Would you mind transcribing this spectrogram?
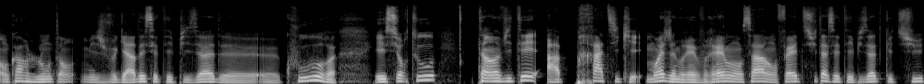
encore longtemps, mais je veux garder cet épisode court et surtout t'as invité à pratiquer. Moi, j'aimerais vraiment ça, en fait, suite à cet épisode, que tu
